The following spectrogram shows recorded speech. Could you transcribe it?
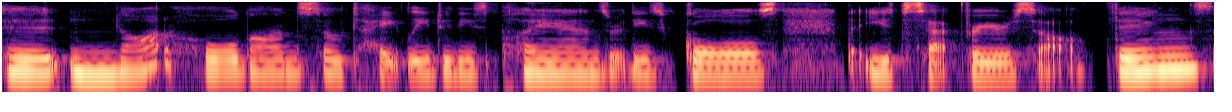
to not hold on so tightly to these plans or these goals that you set for yourself. Things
